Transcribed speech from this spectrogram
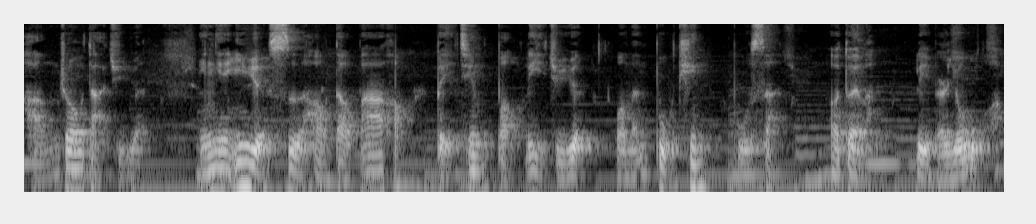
杭州大剧院，明年一月四号到八号北京保利剧院。我们不听不散。哦，对了，里边有我。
